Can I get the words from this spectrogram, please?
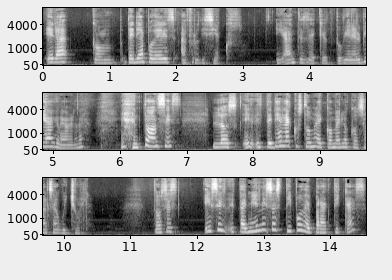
era tenía poderes afrodisíacos. Y antes de que tuviera el Viagra, ¿verdad? Entonces, los eh, eh, tenían la costumbre de comerlo con salsa huichola. Entonces, ese, también esos tipos de prácticas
